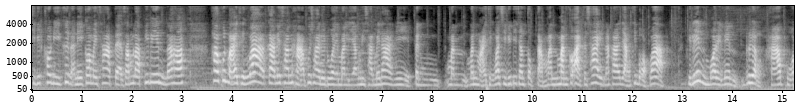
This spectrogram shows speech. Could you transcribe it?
ชีวิตเขาดีขึ้น อันนี้ก็ไม่ทราบแต่สำหรับพี่ลินนะคะ ถ้าคุณหมายถึงว่าการดิฉันหาผู้ชายรวยๆมาเลี้ยงดิฉันไม่ได้นี่เป็นมันมันหมายถึงว่าชีวิตดิฉันตกต่ำมันมันก็อาจจะใช่นะคะ อย่างที่บอกว่าพี่ลินบริเน้นเรื่องหาผัว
